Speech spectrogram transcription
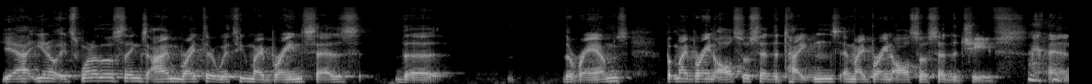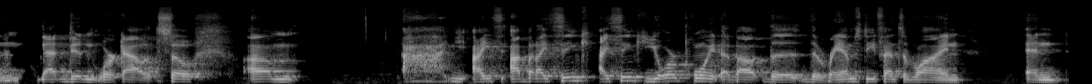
Yeah, you know, it's one of those things. I'm right there with you. My brain says the the Rams, but my brain also said the Titans, and my brain also said the Chiefs, and that didn't work out. So, um, I, I, but I think I think your point about the the Rams defensive line and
